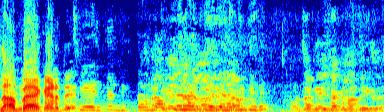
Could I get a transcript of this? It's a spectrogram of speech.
ਨਾ ਬੈਕ ਐਂਡ ਤੇ ਛੇੜ ਤਾਂ ਦਿੱਤਾ ਹੁਣ ਆਪੇ ਲੱਗੇ ਰਹਿਣਗੇ ਹੁਣ ਸਾਡੀਆਂ ਸ਼ਕਲਾਂ ਦੇਖ ਲੈ।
